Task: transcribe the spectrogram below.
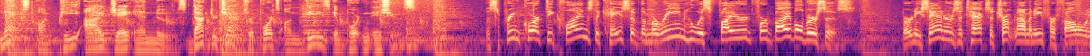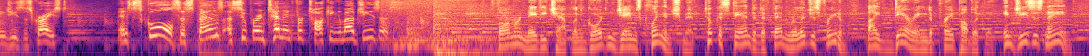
Next on PIJN News, Dr. Chaps reports on these important issues. The Supreme Court declines the case of the Marine who was fired for Bible verses. Bernie Sanders attacks a Trump nominee for following Jesus Christ. And school suspends a superintendent for talking about Jesus. Former Navy chaplain Gordon James Klingenschmitt took a stand to defend religious freedom by daring to pray publicly in Jesus' name.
